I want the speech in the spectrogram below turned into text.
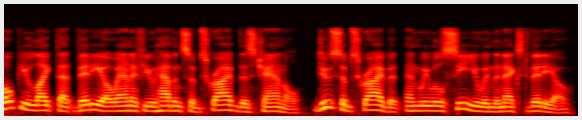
Hope you liked that video and if you haven't subscribed this channel, do subscribe it and we will see you in the next video.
